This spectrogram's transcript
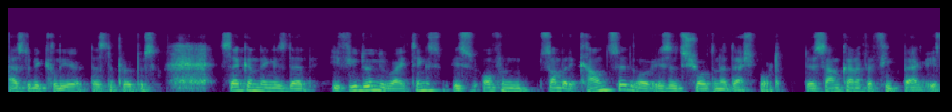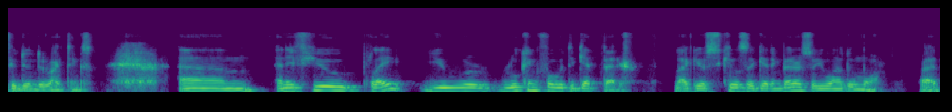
Has to be clear. That's the purpose. Second thing is that if you're doing the right things, is often somebody counts it or is it showed on a dashboard? There's some kind of a feedback if you're doing the right things. Um, and if you play, you were looking forward to get better. Like your skills are getting better, so you want to do more. right?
